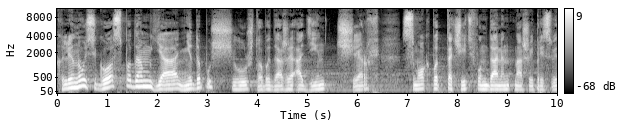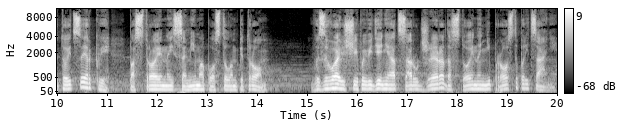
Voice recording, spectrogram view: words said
«Клянусь Господом, я не допущу, чтобы даже один червь смог подточить фундамент нашей Пресвятой Церкви», построенный самим апостолом Петром. Вызывающее поведение отца Руджера достойно не просто порицания.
